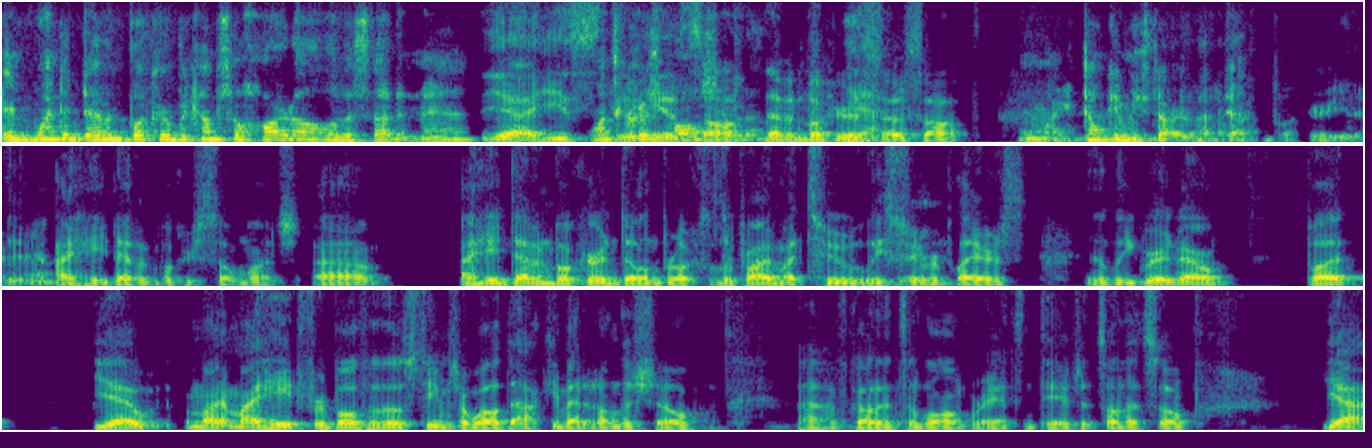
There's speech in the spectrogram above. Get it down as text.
And when did Devin Booker become so hard all of a sudden, man? Yeah, he's Once Chris he is Paul showed soft. up? Devin Booker is so soft. Oh my! Don't get me started about Devin Booker either, Dude. I hate Devin Booker so much. Um, I hate Devin Booker and Dillon Brooks. Those are probably my two least Yeah. favorite players in the league right now. But yeah, my my hate for both of those teams are well documented on this show. Uh, I've gone into long rants and tangents on that. So yeah,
